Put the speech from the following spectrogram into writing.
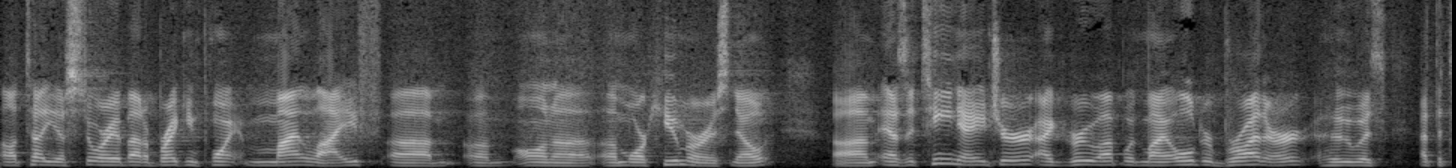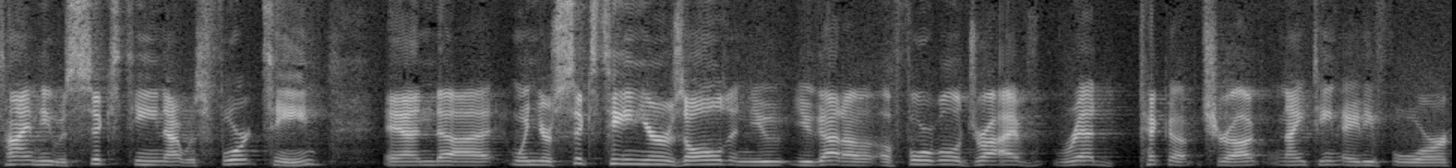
I'll tell you a story about a breaking point in my life um, um, on a, a, more humorous note. Um, as a teenager, I grew up with my older brother, who was, at the time, he was 16, I was 14. And uh, when you're 16 years old and you, you got a, a four wheel drive red pickup truck, 1984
